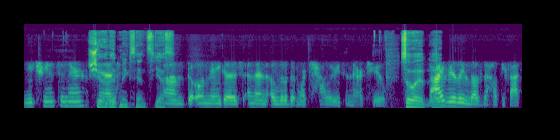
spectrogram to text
nutrients in there. Sure, and, that makes sense. Yes. Um, the omegas, and then a little bit more calories in there too. So uh, I uh, really love the healthy fats.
